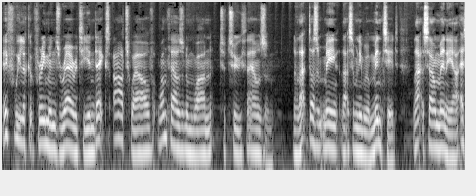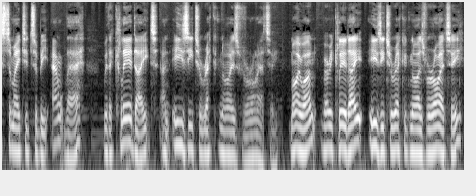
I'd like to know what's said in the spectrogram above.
If we look at Freeman's rarity index, R12, 1001 to 2000. Now that doesn't mean that's how many were minted. That's how many are estimated to be out there with a clear date and easy to recognise variety. My one, very clear date, easy to recognise variety,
